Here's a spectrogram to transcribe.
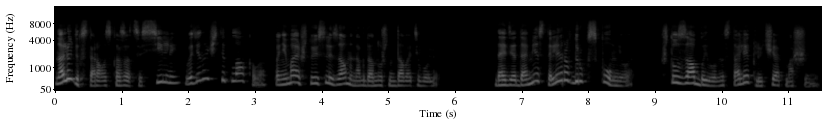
На людях старалась казаться сильной, в одиночестве плакала, понимая, что и слезам иногда нужно давать волю. Дойдя до места, Лера вдруг вспомнила, что забыла на столе ключи от машины.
